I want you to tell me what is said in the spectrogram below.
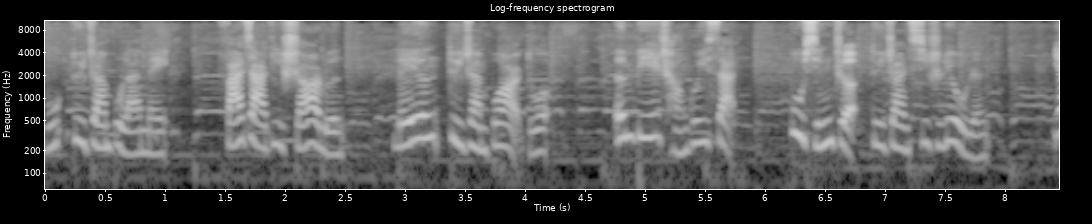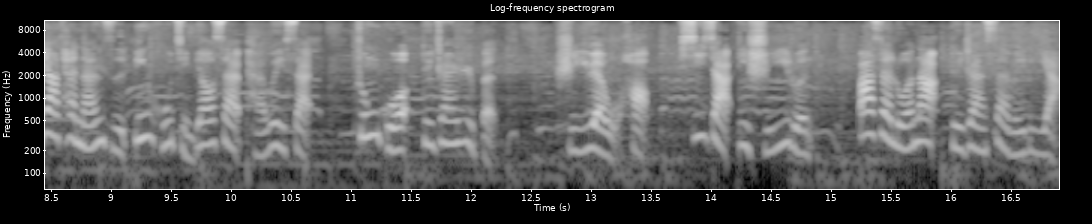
福对战不莱梅；法甲第十二轮，雷恩对战波尔多；NBA 常规赛，步行者对战七十六人；亚太男子冰壶锦标赛排位赛，中国对战日本；十一月五号，西甲第十一轮，巴塞罗那对战塞维利亚。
